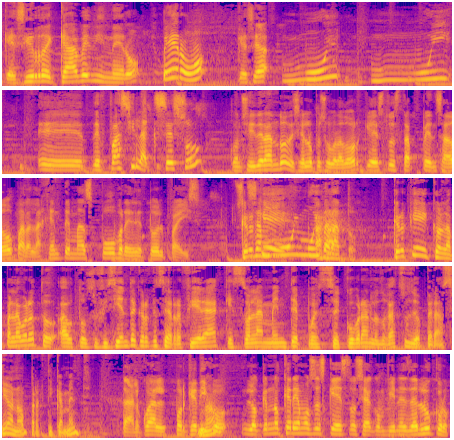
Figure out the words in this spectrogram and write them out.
que sí recabe dinero, pero que sea muy, muy eh, de fácil acceso considerando, decía López Obrador, que esto está pensado para la gente más pobre de todo el país. Creo que sea muy, muy barato. Creo que con la palabra autosuficiente creo que se refiere a que solamente pues se cubran los gastos de operación, ¿no? Prácticamente. Tal cual, porque dijo, lo que no queremos es que esto sea con fines de lucro.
